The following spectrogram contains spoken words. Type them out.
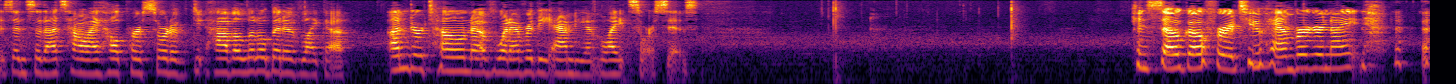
is. And so that's how I help her sort of have a little bit of like a undertone of whatever the ambient light source is Can So go for a two hamburger night?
